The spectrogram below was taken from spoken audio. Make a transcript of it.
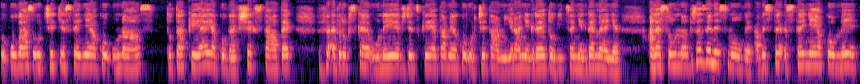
U vás určitě stejně jako u nás to tak je, jako ve všech státech v Evropské unii, vždycky je tam jako určitá míra, někde je to více, někde méně. Ale jsou nadřazeny smlouvy a vy jste stejně jako my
